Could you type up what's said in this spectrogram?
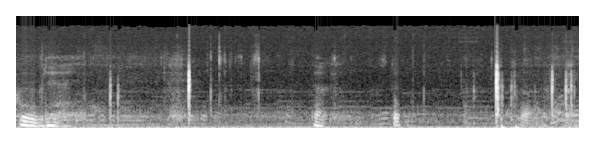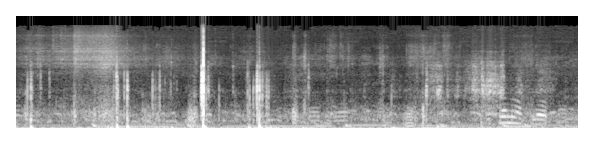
Фу, блядь. Так, стоп. Самоклёпно.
